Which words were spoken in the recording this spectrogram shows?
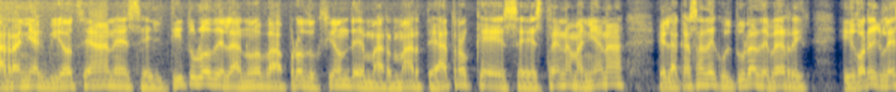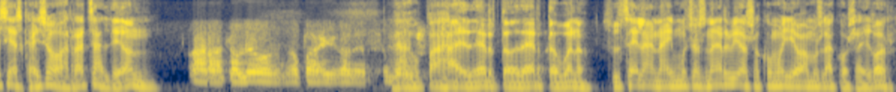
Arrañac Biocean es el título de la nueva producción de Marmar Teatro que se estrena mañana en la Casa de Cultura de Berriz. Igor Iglesias, Caiso, Arracha Aldeón. Arracha Aldeón, opa, Opa, Ederto, Ederto. Bueno, Suselan, ¿hay muchos nervios o cómo llevamos la cosa, Igor?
